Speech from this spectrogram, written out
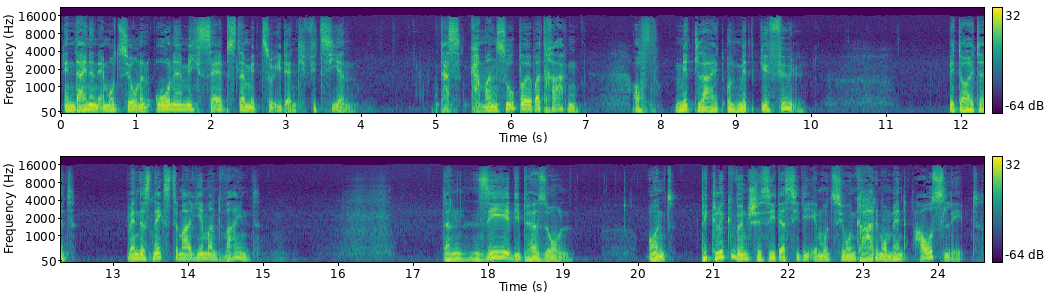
in deinen Emotionen, ohne mich selbst damit zu identifizieren. Das kann man super übertragen auf Mitleid und Mitgefühl. Bedeutet, wenn das nächste Mal jemand weint, dann sehe die Person und beglückwünsche sie, dass sie die Emotion gerade im Moment auslebt.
